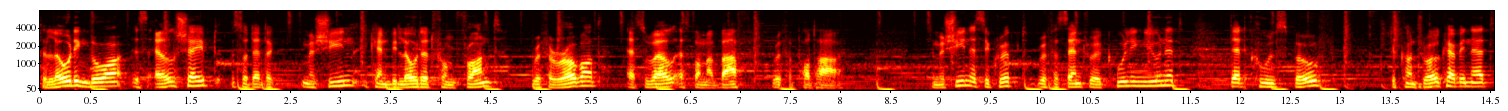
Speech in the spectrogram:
The loading door is L-shaped so that the machine can be loaded from front with a robot as well as from above with a portal. The machine is equipped with a central cooling unit that cools both the control cabinet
